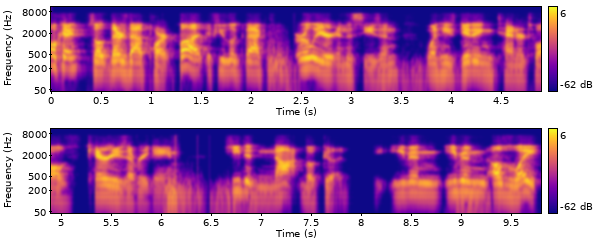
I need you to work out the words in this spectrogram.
Okay, so there's that part. But if you look back earlier in the season, when he's getting 10 or 12 carries every game, he did not look good. Even even of late,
